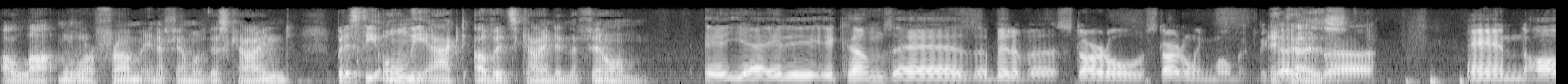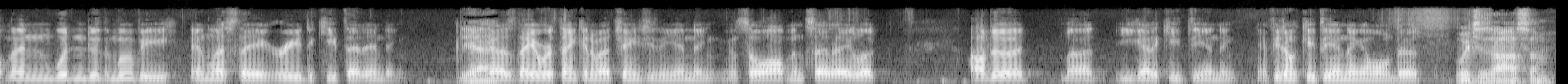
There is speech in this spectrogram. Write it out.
a lot more from in a film of this kind. But it's the only act of its kind in the film. Uh, yeah, it it comes as a bit of a startle startling moment because uh, and Altman wouldn't do the movie unless they agreed to keep that ending Yeah. because they were thinking about changing the ending, and so Altman said, "Hey, look, I'll do it, but you got to keep the ending. If you don't keep the ending, I won't do it." which is awesome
